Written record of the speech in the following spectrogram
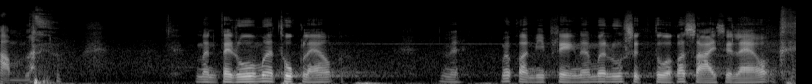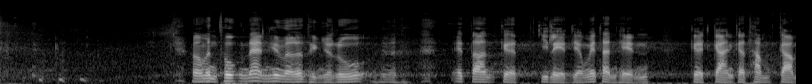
ทำแล้วมันไปรู้เมื่อทุกข์แล้วใช่ไหม เมื่อก่อนมีเพลงนะ เมื่อรู้สึกตัวก็สายเสียแล้วเพราะมันทุกข์แน่นขึ้นมาแล้วถึงจะรู้ไอ้ตอนเกิดกิเลสยังไม่ทันเห็น เกิดการกระทำกรรม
